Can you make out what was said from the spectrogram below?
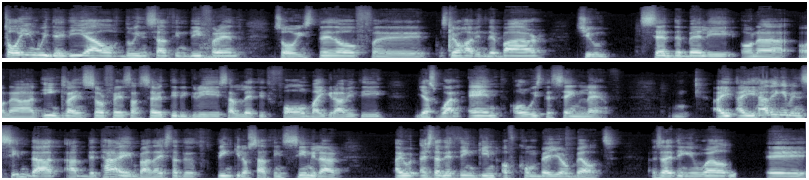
toying with the idea of doing something different. So instead of uh, instead of having the bar, she would set the belly on a on an inclined surface at 70 degrees and let it fall by gravity just one end always the same length. I, I hadn't even seen that at the time but i started thinking of something similar. I, I started thinking of conveyor belts. I started thinking well uh,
